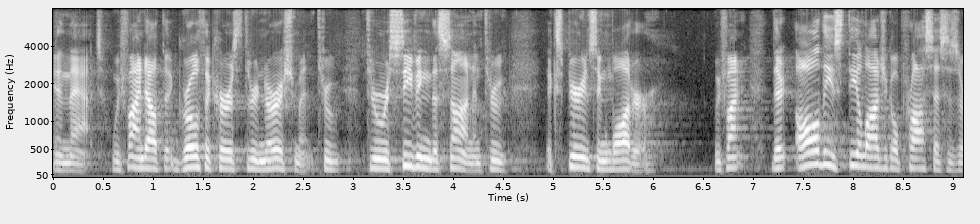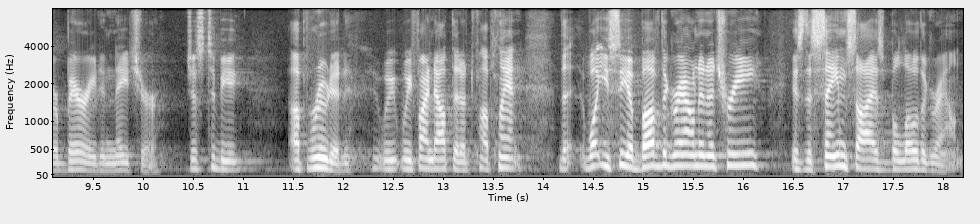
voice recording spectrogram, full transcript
in that. We find out that growth occurs through nourishment, through, through receiving the sun, and through experiencing water. We find that all these theological processes are buried in nature just to be uprooted. We, we find out that a, a plant, that what you see above the ground in a tree is the same size below the ground.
